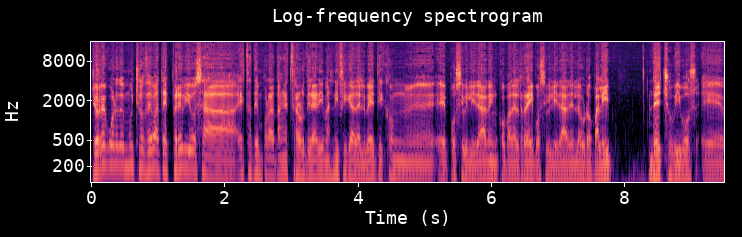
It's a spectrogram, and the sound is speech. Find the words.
Yo recuerdo en muchos debates previos a esta temporada tan extraordinaria y magnífica del Betis con eh, eh, posibilidad en Copa del Rey, posibilidad en la Europa League. De hecho, vivos eh,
